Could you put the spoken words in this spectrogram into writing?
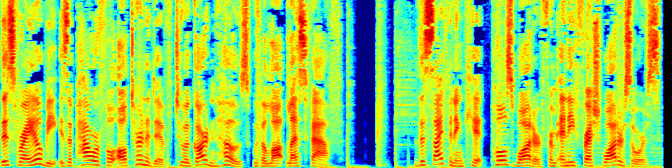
this Ryobi is a powerful alternative to a garden hose with a lot less faff. The siphoning kit pulls water from any fresh water source,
